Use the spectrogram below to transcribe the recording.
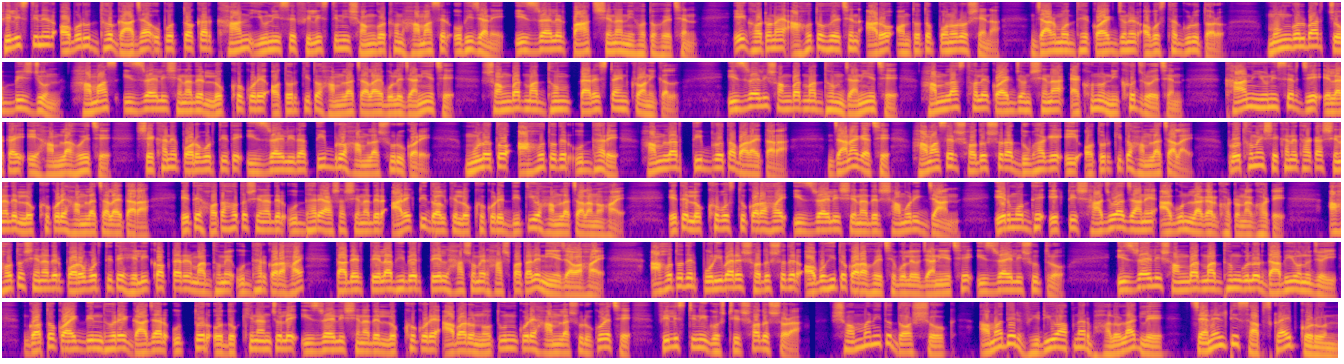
ফিলিস্তিনের অবরুদ্ধ গাজা উপত্যকার খান ইউনিসে ফিলিস্তিনি সংগঠন হামাসের অভিযানে ইসরায়েলের পাঁচ সেনা নিহত হয়েছেন। এই ঘটনায় আহত হয়েছেন আরও অন্তত পনেরো সেনা, যার মধ্যে কয়েকজনের অবস্থা গুরুতর। মঙ্গলবার ২৪ জুন হামাস ইসরায়েলি সেনাদের লক্ষ্য করে অতর্কিত হামলা চালায় বলে জানিয়েছে সংবাদ মাধ্যম প্যালেস্টাইন ক্রনিকল। ইসরায়েলি সংবাদ মাধ্যম জানিয়েছে, হামলাস্থলে কয়েকজন সেনা এখনও নিখোঁজ রয়েছেন। খান ইউনিসের যে এলাকায় এই হামলা হয়েছে, সেখানে পরবর্তীতে ইসরায়েলিরা তীব্র হামলা শুরু করে। মূলত আহতদের উদ্ধারে হামলার তীব্রতা বাড়ায় তারা। জানা গেছে, হামাসের সদস্যরা দুভাগে এই অতর্কিত হামলা চালায়। প্রথমে সেখানে থাকা সেনাদের লক্ষ্য করে হামলা চালায় তারা। এতে হতাহত সেনাদের উদ্ধারে আসা সেনাদের আরেকটি দলকে লক্ষ্য করে দ্বিতীয় হামলা চালানো হয়। এতে লক্ষ্যবস্তু করা হয় ইসরায়েলি সেনাদের সামরিক যান। এর মধ্যে একটি সাজোয়া যানে আগুন লাগার ঘটনা ঘটে। আহত সেনাদের পরবর্তীতে হেলিকপ্টারের মাধ্যমে উদ্ধার করা হয়, তাদের তেলাভিবের তেল হাসমের হাসপাতালে নিয়ে যাওয়া হয়। আহতদের পরিবারের সদস্যদের অবহিত করা হয়েছে বলেও জানিয়েছে ইসরায়েলি সূত্র। ইসরায়েলি সংবাদ মাধ্যমগুলোর দাবি অনুযায়ী, গত কয়েকদিন ধরে গাজার উত্তর ও দক্ষিণাঞ্চলে ইসরায়েলি সেনাদের লক্ষ্য করে আবারও নতুন করে হামলা শুরু করেছে ফিলিস্তিনি গোষ্ঠীর সদস্যরা। সম্মানিত দর্শক, আমাদের ভিডিও আপনার ভালো লাগলে চ্যানেলটি সাবস্ক্রাইব করুন।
